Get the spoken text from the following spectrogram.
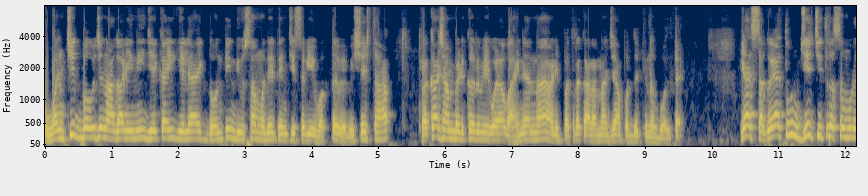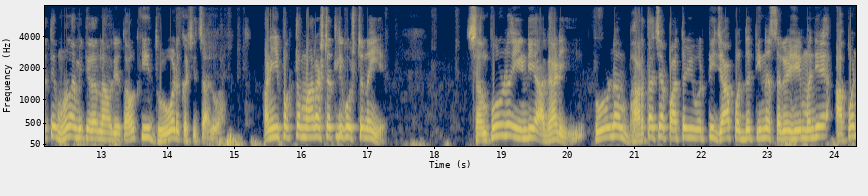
वंचित बहुजन आघाडीने जे काही गेल्या एक दोन तीन दिवसामध्ये त्यांची सगळी वक्तव्य विशेषतः प्रकाश आंबेडकर वेगवेगळ्या वाहिन्यांना आणि पत्रकारांना ज्या पद्धतीनं बोलत आहे या सगळ्यातून जे चित्र समोर येते म्हणून आम्ही तिला नाव देत आहोत की ही धुळवड कशी चालू आहे. आणि ही फक्त महाराष्ट्रातली गोष्ट नाहीये. संपूर्ण इंडिया आघाडी पूर्ण भारताच्या पातळीवरती ज्या पद्धतीनं सगळे हे म्हणजे आपण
